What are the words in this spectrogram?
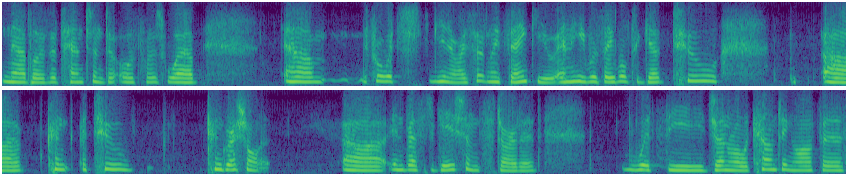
Nadler's attention to Osler's Web. Um, for which you know I certainly thank you. And he was able to get two uh, con- two congressional uh, investigations started with the General Accounting Office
